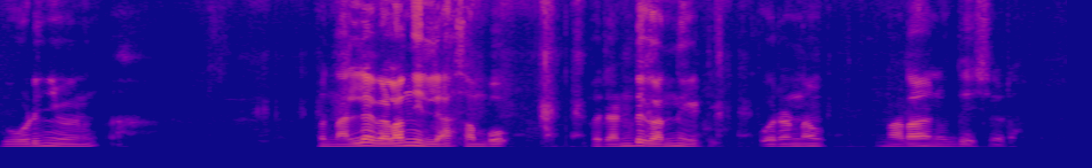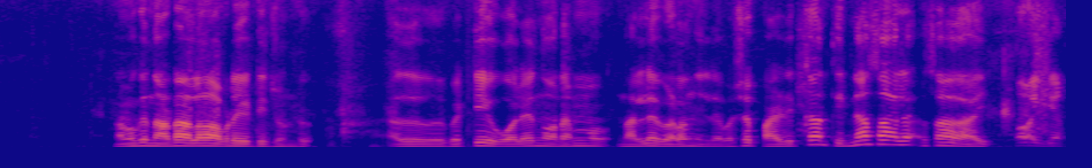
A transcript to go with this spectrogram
ഇത് ഒടിഞ്ഞു വീണ്. ഇപ്പം നല്ല വിളഞ്ഞില്ല സംഭവം. ഇപ്പം രണ്ട് കന്ന് കിട്ടി. ഒരെണ്ണം നടാൻ ഉദ്ദേശിച്ചു കേട്ടാ. നമുക്ക് നടാനുള്ളത് അവിടെ കിട്ടിയിട്ടുണ്ട് അത് വെട്ടിയ കൊലയെന്ന് പറയുമ്പോൾ നല്ല വിളഞ്ഞില്ല. പക്ഷെ പഴുക്കാൻ തിന്നാൻ സാധ സാധായി വായിക്കാം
